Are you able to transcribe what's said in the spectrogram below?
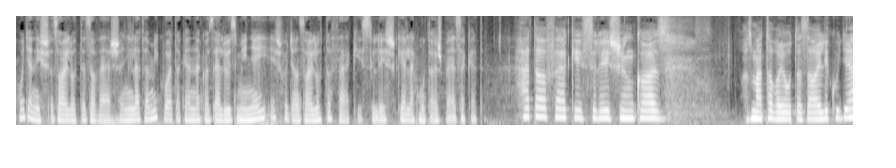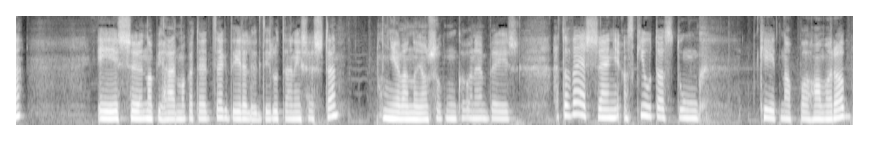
hogyan is zajlott ez a verseny, illetve mik voltak ennek az előzményei, és hogyan zajlott a felkészülés. Kérlek, mutasd be ezeket. Hát a felkészülésünk az, az már tavaly óta zajlik, ugye, és napi hármakat edzek, délelőtt, délután és este. Nyilván nagyon sok munka van ebbe, és hát a verseny, az kiutaztunk két nappal hamarabb,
